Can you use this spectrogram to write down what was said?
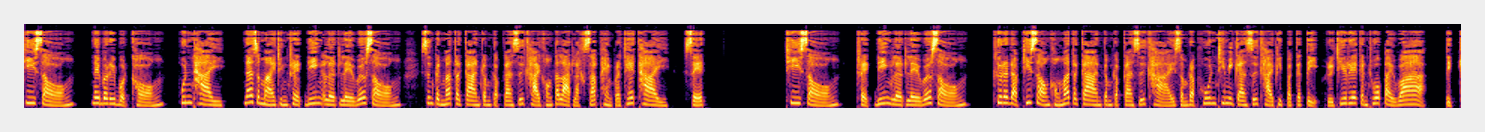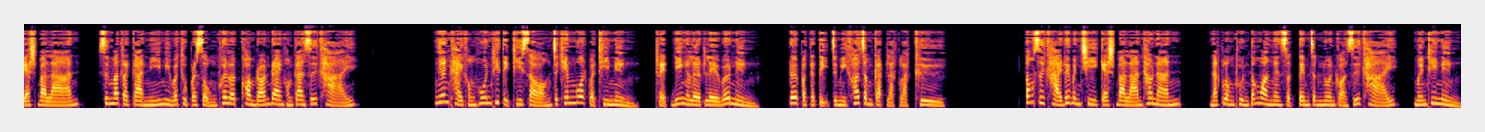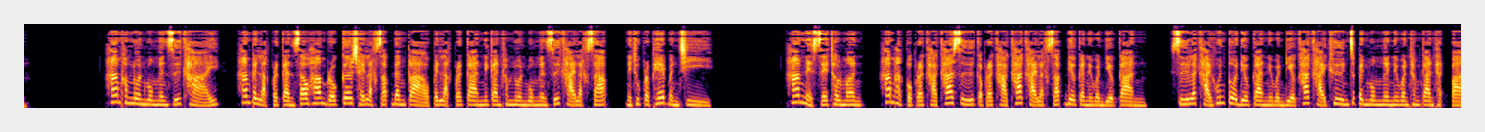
ที่ 2 ในบริบทของ หุ้นไทย น่าจะหมายถึง Trading Alert Level 2 ซึ่งเป็นมาตรการกำกับการซื้อขายของตลาดหลักทรัพย์แห่งประเทศไทยเซตที่ 2 Trading Alert Level 2 คือระดับที่ 2 ของมาตรการกำกับการซื้อขายสำหรับหุ้นที่มีการซื้อขายผิดปกติ หรือที่เรียกกันทั่วไปว่า ติด Cash Balance ซึ่งมาตรการนี้มีวัตถุประสงค์เพื่อลดความร้อนแรงของการซื้อขาย เงื่อนไขของหุ้นที่ติดที2จะเข้มงวดกว่าที1 Trading Alert Level 1 โดยปกติจะมีข้อจำกัดหลักๆ คือ ต้องซื้อขายด้วยบัญชี Cash Balance เท่านั้น นักลงทุนต้องวางเงินสดเต็มจำนวนก่อนซื้อขาย เหมือนที่1ห้ามคำนวณวงเงินซื้อขาย ห้ามเป็นหลักประกันเศร้าห้ามโบรกเกอร์ใช้หลักทรัพย์ดังกล่าวเป็นหลักประกันในการคำนวณวงเงินซื้อขายหลักทรัพย์ในทุกประเภทบัญชี ห้าม Net Settlement ห้ามหักกลบราคาค่าซื้อกับราคาค่าขายหลักทรัพย์เดียวกันในวันเดียวกัน ซื้อและขายหุ้นตัวเดียวกันในวันเดียวค่าขายคืนจะเป็นวงเงินในวันทำการถัดไป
